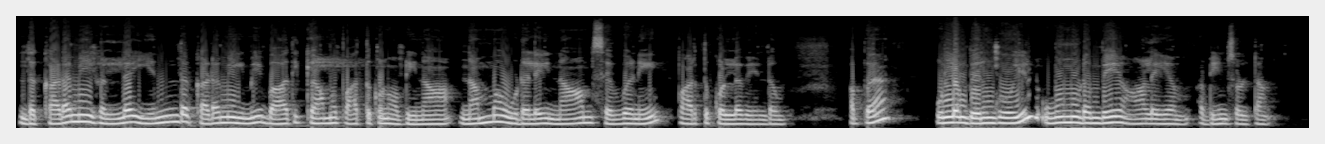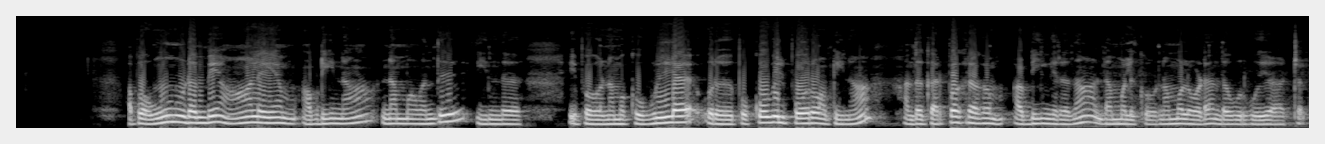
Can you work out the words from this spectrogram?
இந்த கடமைகளில் எந்த கடமையுமே பாதிக்காமல் பார்த்துக்கணும் அப்படின்னா நம்ம உடலை நாம் செவ்வனே பார்த்து கொள்ள வேண்டும். அப்போ உள்ளம் பெருங்கோயில் ஊனுடம்பே ஆலயம் அப்படின்னு சொல்லிட்டாங்க. அப்போ ஊனுடம்பே ஆலயம் அப்படின்னா நம்ம வந்து இந்த இப்போ நமக்கு உள்ள ஒரு இப்போ கோவில் போகிறோம் அப்படின்னா அந்த கர்ப்பகிரகம் அப்படிங்கிறது தான் நம்மளுக்கு நம்மளோட அந்த ஒரு உயிராற்றல்.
